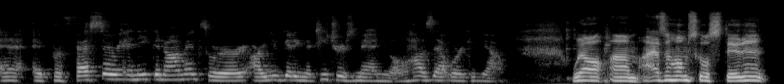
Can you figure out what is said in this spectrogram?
a, a, professor in economics, or are you getting the teacher's manual? How's that working out? Well, um, as a homeschool student,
